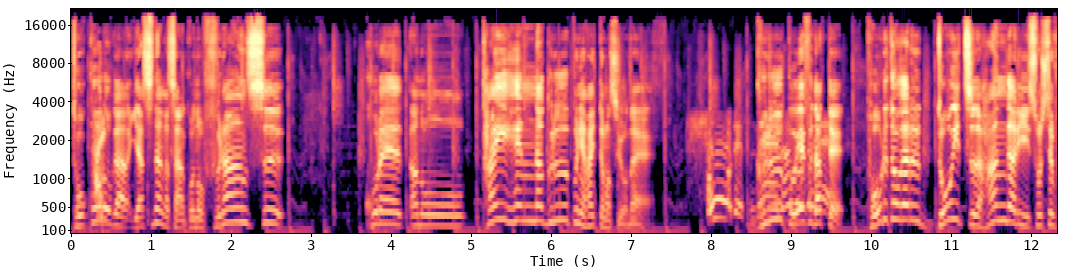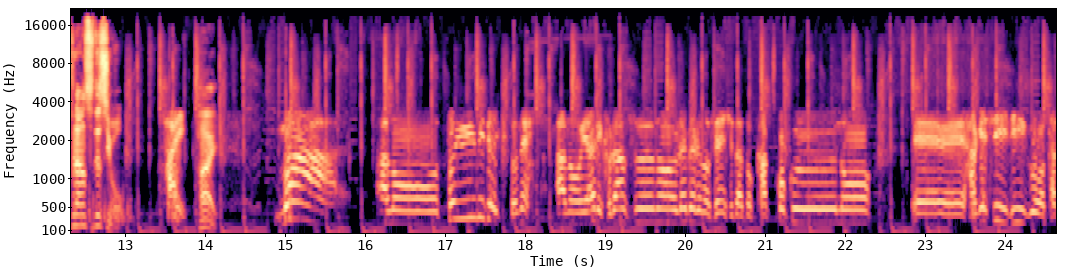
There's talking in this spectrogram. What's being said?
ところが、安永さんこのフランスこれあのー、大変なグループに入ってますよね。そうですね。グループ F だってポルトガル、ドイツ、ハンガリー、そしてフランスですよ。はい。はい。まあ、あのー、という意味でいくとね、あのー、やはりフランスのレベルの選手だと、各国の、えー、激しいリーグを戦っ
